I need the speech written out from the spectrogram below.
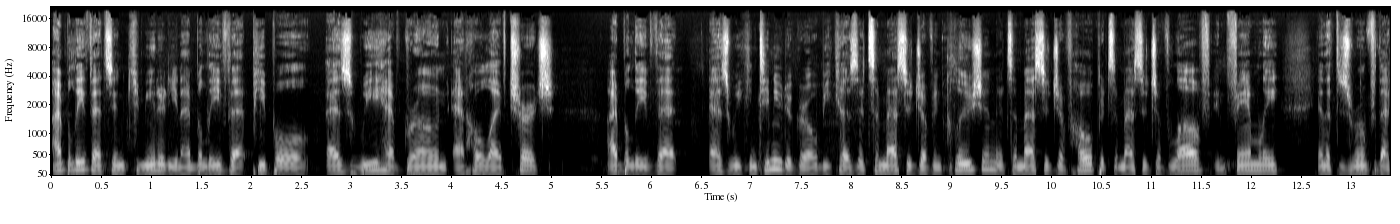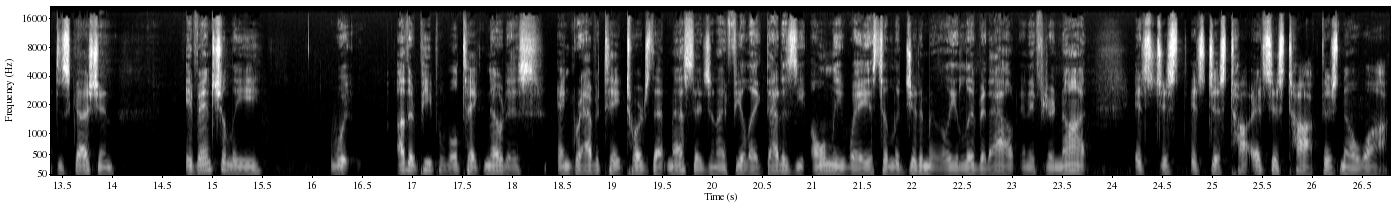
I believe that's in community, and I believe that people, as we have grown at Whole Life Church, I believe that as we continue to grow, because it's a message of inclusion, it's a message of hope, it's a message of love and family, and that there's room for that discussion. Eventually, w- other people will take notice and gravitate towards that message, and I feel like that is the only way is to legitimately live it out. And if you're not, it's just it's just talk. It's just talk. There's no walk.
